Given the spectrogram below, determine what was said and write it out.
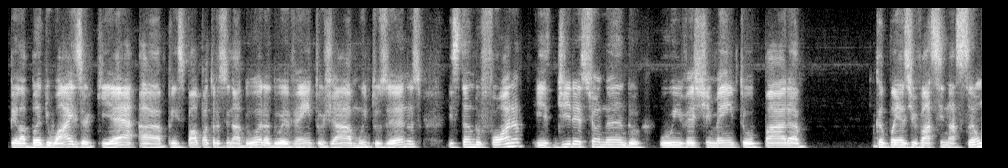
pela Budweiser, que é a principal patrocinadora do evento já há muitos anos, estando fora e direcionando o investimento para campanhas de vacinação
